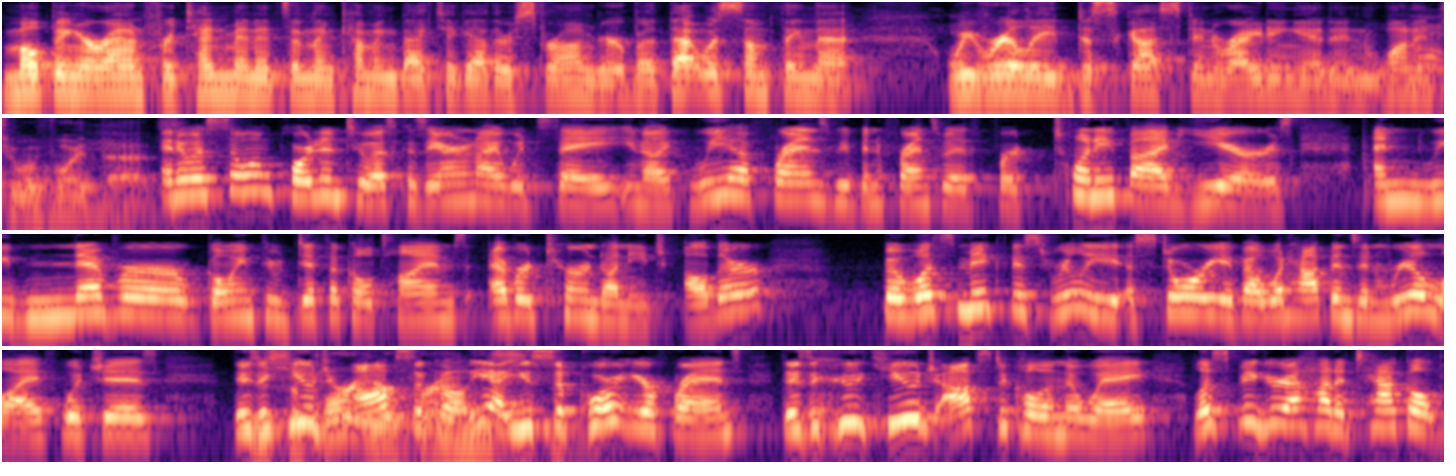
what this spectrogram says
moping around for 10 minutes and then coming back together stronger but that was something that we really discussed in writing it and wanted Yeah. to avoid that And it was so important to us because Aron and I would say, you know, like we have friends we've been friends with for 25 years, and we've never, going through difficult times, ever turned on each other. But let's make this really a story about what happens in real life, which is there's You a huge obstacle. Yeah, you support your friends. There's a huge obstacle in the way. Let's figure out how to tackle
